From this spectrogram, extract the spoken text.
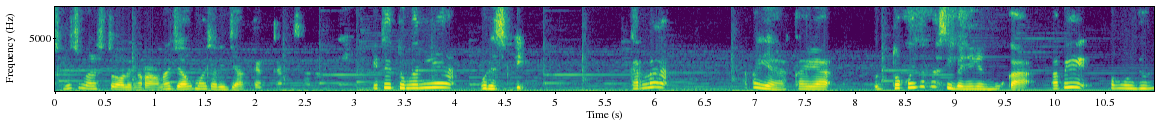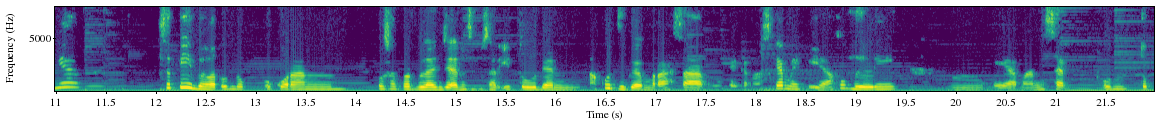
sebenarnya cuma strolling around aja. Aku mau cari jaket kan di sana. Itu hitungannya udah sepi karena apa ya kayak tokonya masih banyak yang buka tapi pengunjungnya sepi banget untuk ukuran pusat perbelanjaan sebesar itu. Dan aku juga merasa kayak kena scam ya kayak aku beli hmm, kayak manset untuk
